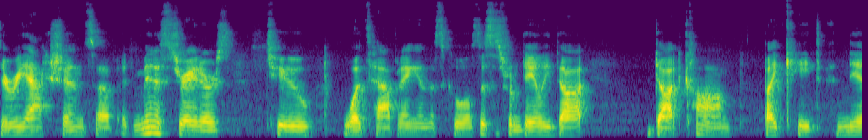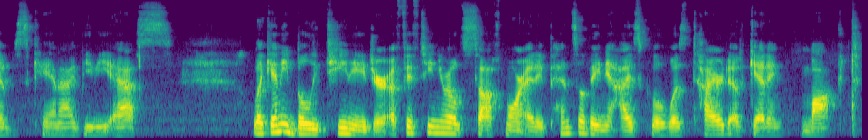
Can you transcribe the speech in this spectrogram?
the reactions of administrators to what's happening in the schools. This is from daily.com by Kate Knibbs, K N I B B S. Like any bullied teenager, a 15 year old sophomore at a Pennsylvania high school was tired of getting mocked.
